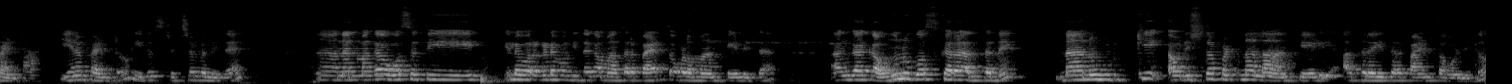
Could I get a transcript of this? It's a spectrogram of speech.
ಪ್ಯಾಂಟಾ ಏನೋ ಪ್ಯಾಂಟು ಇದು ಸ್ಟ್ರೆಚಬಲ್ ಇದೆ. ನನ್ನ ಮಗ ಓಸತಿ ಎಲ್ಲ ಹೊರಗಡೆ ಹೋಗಿದ್ದಾಗ ಮಾತ್ರ ಪ್ಯಾಂಟ್ ತಗೊಳಮ್ಮ ಅಂತ ಹೇಳಿದ್ದ. ಹಂಗಾಗಿ ಅವನಿಗೋಸ್ಕರ ಅಂತಾನೆ ನಾನು ಹುಡುಕಿ ಅವ್ನು ಇಷ್ಟಪಟ್ನಲ್ಲ ಅಂತ ಹೇಳಿ ಆ ಥರ ಈ ಥರ ಪ್ಯಾಂಟ್ ತಗೊಂಡಿದ್ದು.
